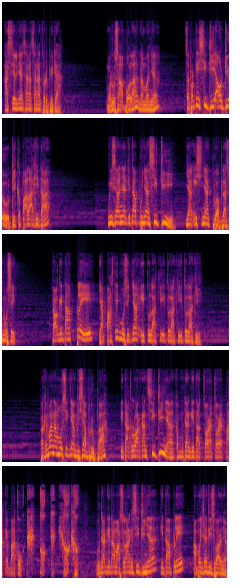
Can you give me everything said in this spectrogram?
hasilnya sangat-sangat berbeda. Merusak pola namanya, seperti CD audio di kepala kita. Misalnya kita punya CD yang isinya 12 musik. Kalau kita play, ya pasti musiknya itu lagi, itu lagi, itu lagi. Bagaimana musiknya bisa berubah? Kita keluarkan CD-nya, kemudian kita coret-coret pakai paku. Kemudian kita masukkan ke CD-nya, kita play, apa yang jadi suaranya?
